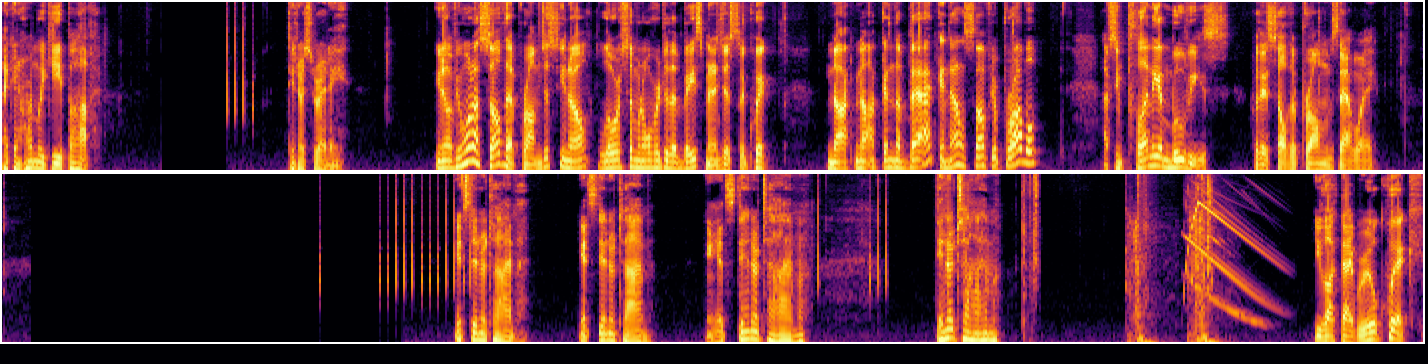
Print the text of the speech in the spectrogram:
I can hardly keep up. Dinner's ready. You know, if you want to solve that problem, just, you know, lure someone over to the basement and just a quick knock knock in the back and that'll solve your problem. I've seen plenty of movies where they solve their problems that way. It's dinner time. It's dinner time. It's dinner time. Dinner time. You lock that real quick.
